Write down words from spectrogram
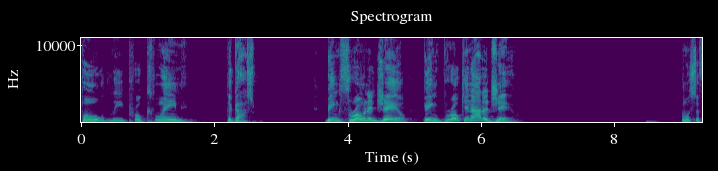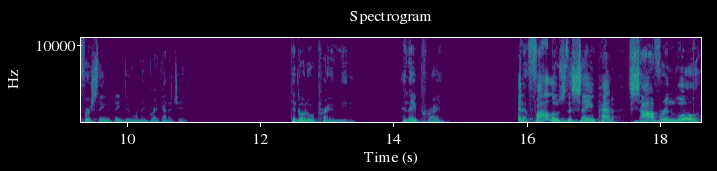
boldly proclaiming the gospel, being thrown in jail, being broken out of jail. And what's the first thing that they do when they break out of jail? They go to a prayer meeting and they pray. And it follows the same pattern. Sovereign Lord,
